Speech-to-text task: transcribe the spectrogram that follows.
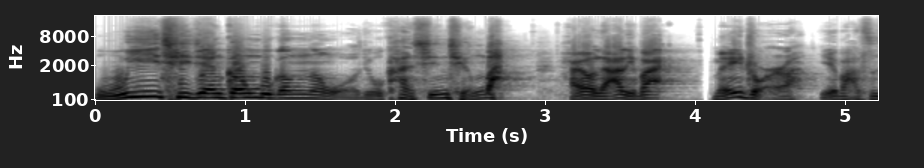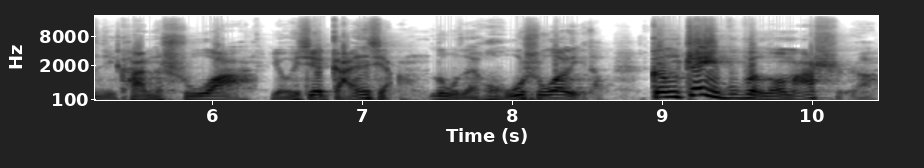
五一期间更不更呢？我就看心情吧。还有俩礼拜，没准儿啊，也把自己看的书啊，有一些感想录在胡说里头。更这部分罗马史啊。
